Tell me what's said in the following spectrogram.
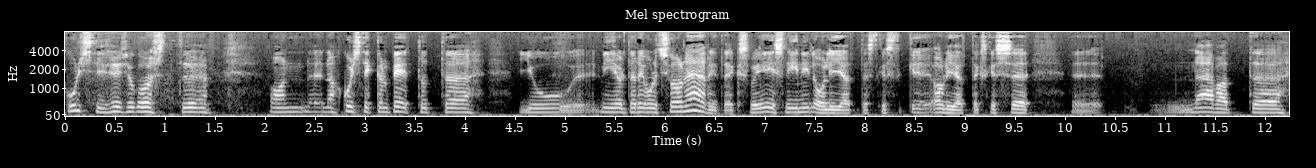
kunsti seisukohast äh, on, noh, kunstnik on peetud äh, ju nii-öelda revolutsionäärideks või eesliinil olijatest, kes, olijateks, kes näevad äh,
